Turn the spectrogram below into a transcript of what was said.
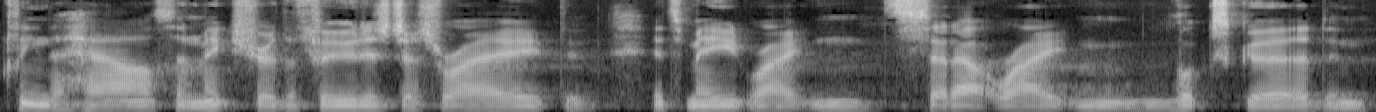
clean the house and make sure the food is just right, it's made right and set out right and looks good and,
